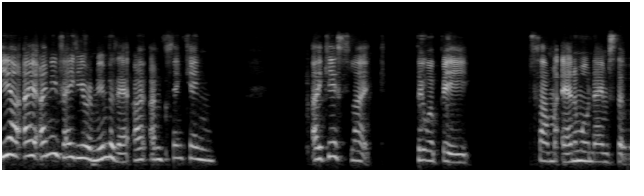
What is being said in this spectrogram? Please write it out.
Yeah, I only vaguely remember that. I, I'm thinking, I guess like there would be some animal names that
